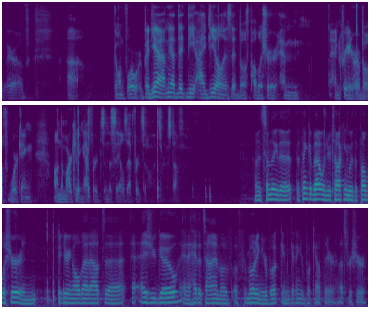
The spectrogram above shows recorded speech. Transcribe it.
aware of. Going forward. But yeah, I mean, the, the ideal is that both publisher and and creator are both working on the marketing efforts and the sales efforts and all that sort of stuff. Well, it's something to, to think about when you're talking with the publisher and figuring all that out uh, as you go and ahead of time of, of promoting your book and getting your book out there. That's for sure.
